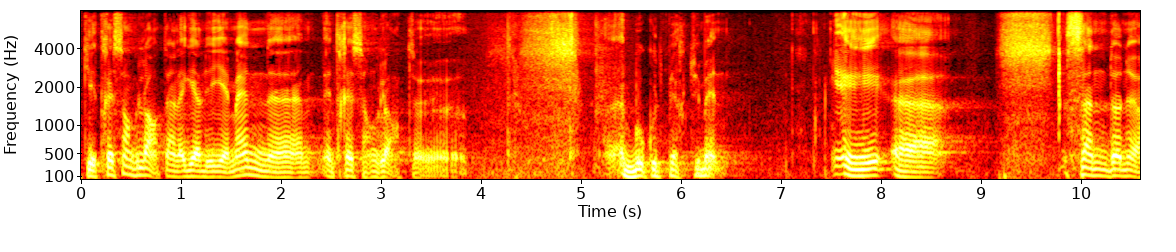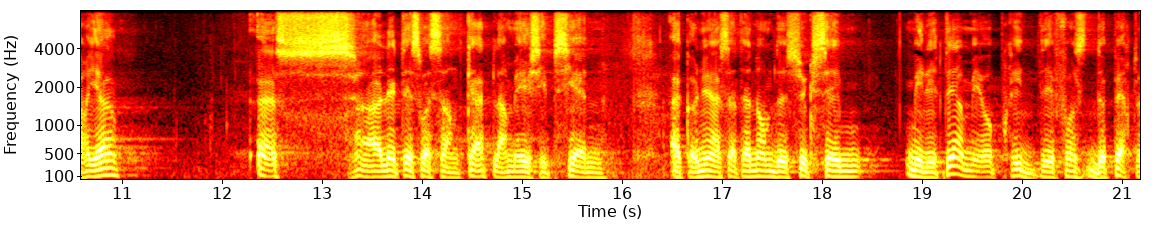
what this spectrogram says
qui est très sanglante. Hein. La guerre du Yémen euh, est très sanglante. Euh, beaucoup de pertes humaines. Et euh, ça ne donne rien. À l'été 64, l'armée égyptienne a connu un certain nombre de succès militaire, mais au prix de pertes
